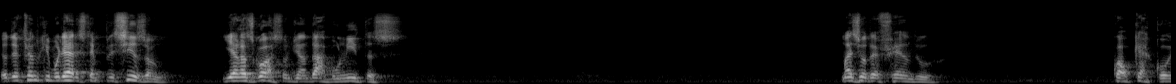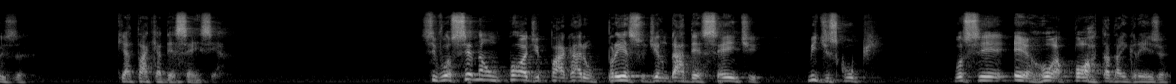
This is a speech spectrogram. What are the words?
Eu defendo que mulheres têm, precisam e elas gostam de andar bonitas. Mas eu defendo qualquer coisa que ataque a decência. Se você não pode pagar o preço de andar decente, me desculpe, você errou a porta da igreja.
